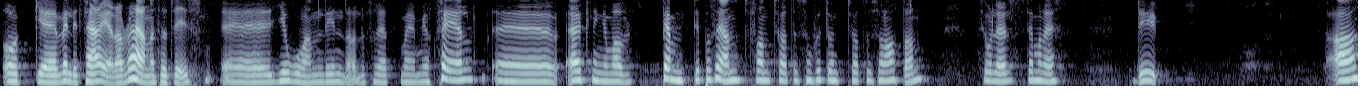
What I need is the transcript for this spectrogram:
och eh, väldigt färgad av det här naturligtvis. Eh, Johan Lindahl, du får rätta mig om jag har fel. Eh, ökningen var 50 procent från 2017 till 2018. Solel, stämmer det? det är, ju- ja.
